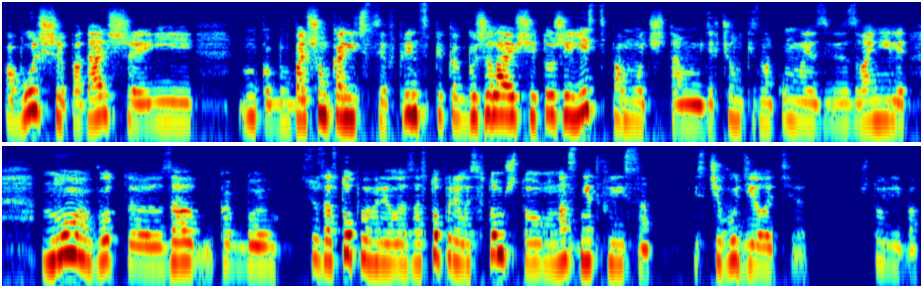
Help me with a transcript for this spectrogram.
побольше, подальше и ну, как бы в большом количестве. В принципе, как бы желающие тоже есть помочь. Там девчонки знакомые звонили. Но вот э, за, как бы все застопорилось, застопорилось в том, что у нас нет флиса. Из чего делать э, что-либо.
